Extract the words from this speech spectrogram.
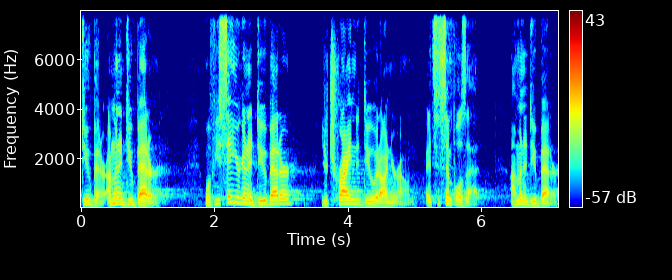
do better. I'm going to do better. Well, if you say you're going to do better, you're trying to do it on your own. It's as simple as that. I'm going to do better.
